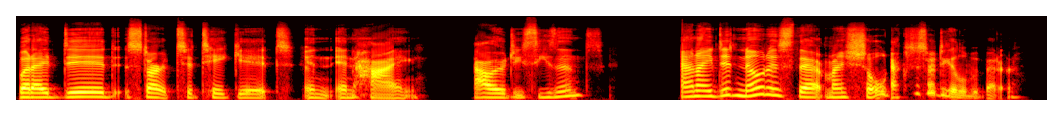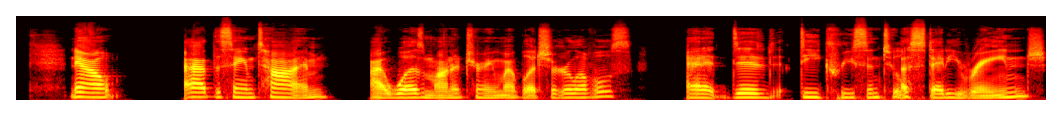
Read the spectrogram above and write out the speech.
but I did start to take it in, in high allergy seasons. And I did notice that my shoulder actually started to get a little bit better. Now, at the same time, I was monitoring my blood sugar levels and it did decrease into a steady range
